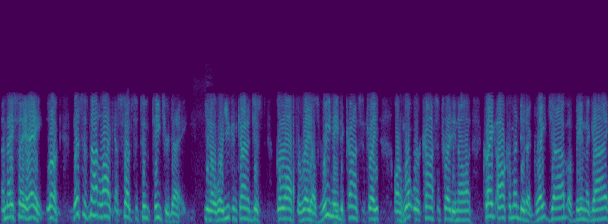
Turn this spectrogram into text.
and they say, hey, look, this is not like a substitute teacher day, you know, where you can kind of just go off the rails. We need to concentrate on what we're concentrating on. Craig Aukerman did a great job of being the guy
